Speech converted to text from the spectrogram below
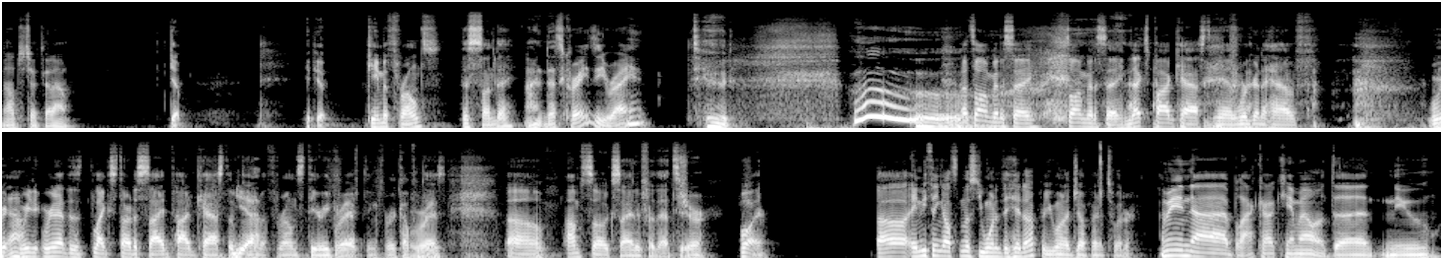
I'll have to check that out. Yep. Yep. Game of Thrones this Sunday, that's crazy, right? dude. That's all I'm gonna say. That's all I'm gonna say. Next podcast, man, we're gonna have. We're, Yeah. we, we're gonna have to like start a side podcast of Yeah. Game of Thrones theory crafting for a couple Right. days. Um, I'm so excited for that too. Sure. But Uh, anything else on this you wanted to hit up, or you want to jump into Twitter? I mean, uh, Blackout came out with the new,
